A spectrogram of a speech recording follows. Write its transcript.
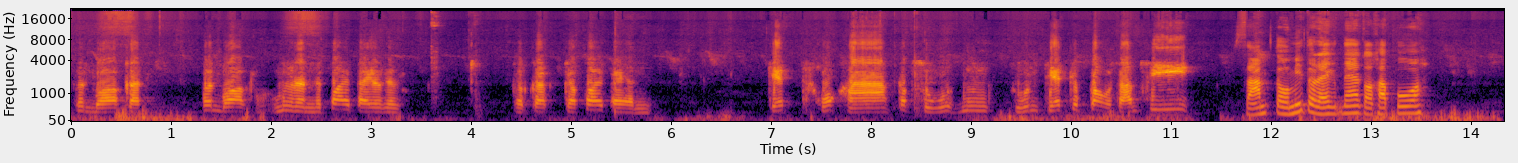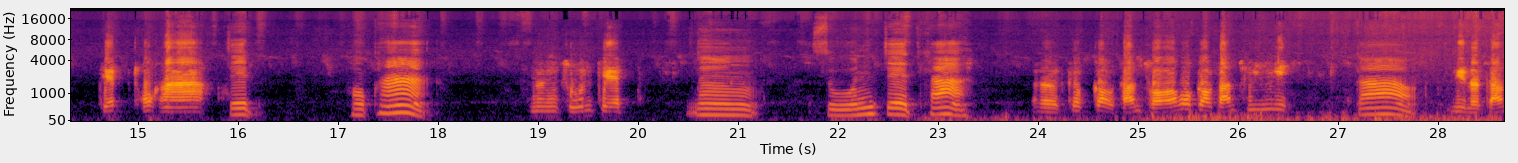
เพิ่นบอกกันเพิ่นบอกเมื่อนั้นปล่อยไปก็ก็ก็ก็ปล่อยไปอันเจ็ดหกห้ากับศูนย์หนึ่งศูนย์เจ็ดกับเก้าสามสี่สามตัวมีตัวใดแน่ก็ค่ะปูเจ็ดหกห้าเจ็ด หกห้าหนึ่งศูนย์เจ็ดหนึ่งศูนย์เจ็ดค่ะเออกับเก้าสามสองกับเก้าสามสี่เก้านนี่แหละสาม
